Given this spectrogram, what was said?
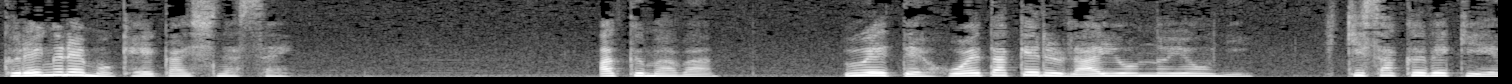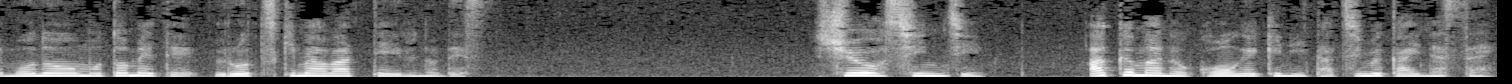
くれぐれも警戒しなさい。悪魔は飢えて吠えたけるライオンのように引き裂くべき獲物を求めてうろつき回っているのです。主を信じ悪魔の攻撃に立ち向かいなさい。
